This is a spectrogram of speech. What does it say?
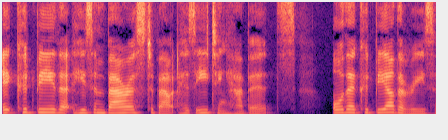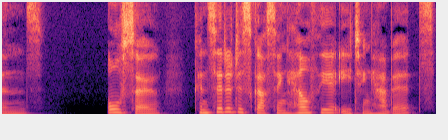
It could be that he's embarrassed about his eating habits, or there could be other reasons. Also, consider discussing healthier eating habits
